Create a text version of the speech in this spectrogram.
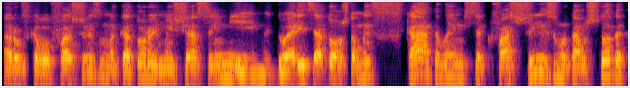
русского фашизма, который мы сейчас имеем. И говорить о том, что мы скатываемся к фашизму, там что-то.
